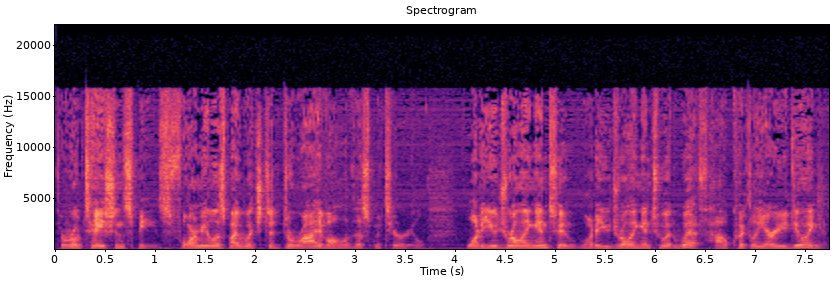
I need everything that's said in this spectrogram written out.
the rotation speeds, formulas by which to derive all of this material. What are you drilling into? What are you drilling into it with? How quickly are you doing it?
